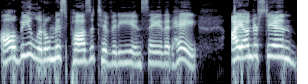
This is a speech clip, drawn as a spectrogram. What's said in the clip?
I'll be a little Miss Positivity and say that, hey, I understand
